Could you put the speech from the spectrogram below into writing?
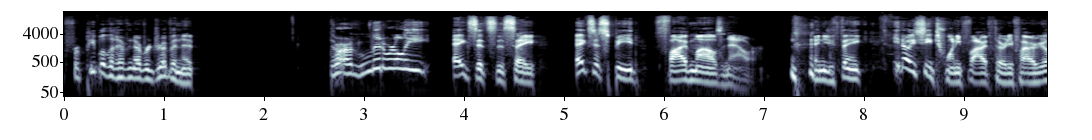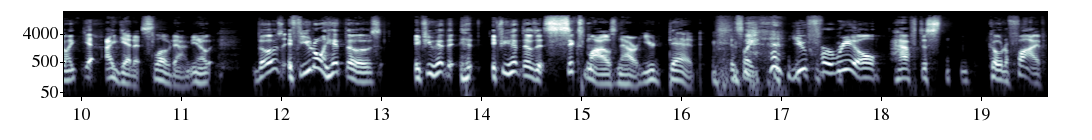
for people that have never driven it, there are literally exits that say exit speed five miles an hour. and you think, you know, you see 25, 35, you're like, yeah, I get it. Slow down. You know, those, if you don't hit those, if you hit, the, hit if you hit those at six miles an hour, you're dead. It's like you for real have to go to five.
